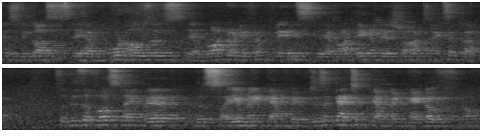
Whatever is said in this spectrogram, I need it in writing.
is because they have moved houses, they have gone to a different place, they have not taken their shots, etc. So this is the first time where this IMI campaign, which is a catch-up campaign, kind of you know,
